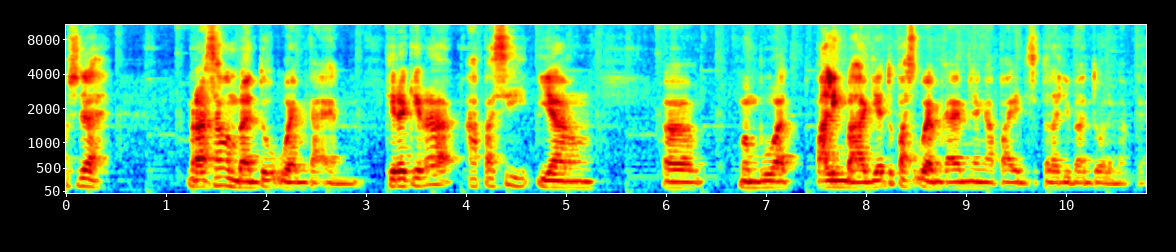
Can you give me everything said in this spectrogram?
sudah merasa membantu UMKM. Kira-kira apa sih yang eh, membuat paling bahagia tuh pas UMKM-nya ngapain setelah dibantu oleh Magda?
